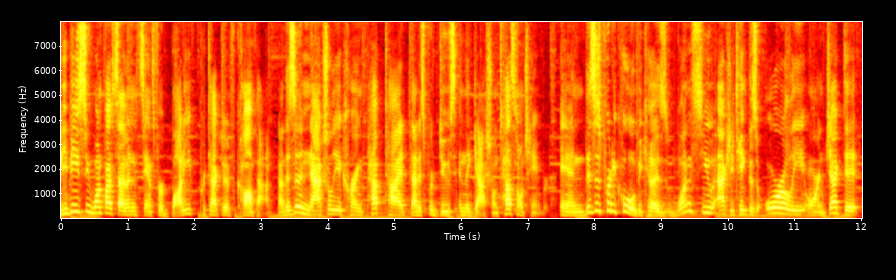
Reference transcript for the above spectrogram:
BPC-157 stands for Body Protective Compound. Now this is a naturally occurring peptide that is produced in the gastrointestinal chamber. And this is pretty cool because once you actually take this orally or inject it,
